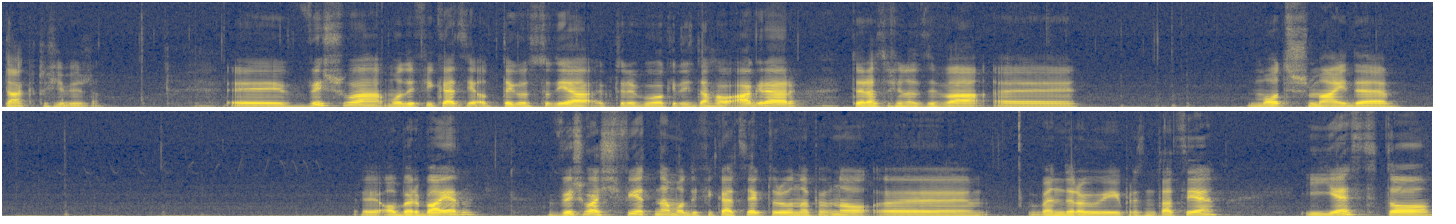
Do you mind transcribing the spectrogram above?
Tak, tu się wjeżdża. Yy, wyszła modyfikacja od tego studia, które było kiedyś Dachau Agrar. Teraz to się nazywa yy, Modschmeide yy, Oberbayern. Wyszła świetna modyfikacja, którą na pewno yy, będę robił jej prezentację. I jest to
